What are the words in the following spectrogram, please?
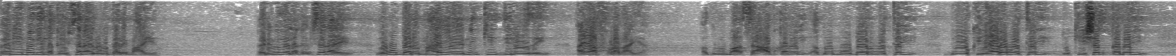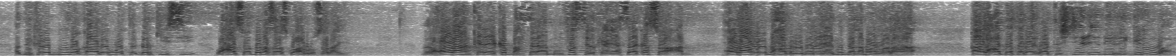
haniimadii la qaybsanaya lagu dari mahayo. Haniimadii la qaybsanayay lagu dari mahaye ninkii dilooday ayaa furanaya. Hadduu saacad qabay hadduu moobeel watay hadduu okiyaalo watay hadduu kiishad qabay haddii kaba buudo qaale u watay dharkiisii waxaasoo dhan asaga isku aruursanaya xoolahan kale ee ka baxsanaa munfasilka ee asaga ka soocan. Xoolaha way maxaa la wada leeyahay middan lama wada laha. Qaala xadaana waa tashjiic iyo dhiirigelin waay.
